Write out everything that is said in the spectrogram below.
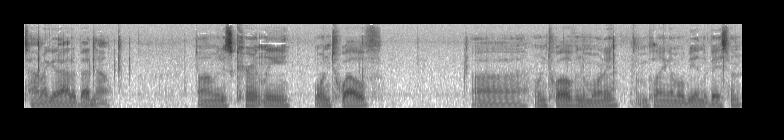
time I get out of bed now. Um, it is currently 1:12. Uh, 1:12 in the morning. I'm playing MLB in the basement.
